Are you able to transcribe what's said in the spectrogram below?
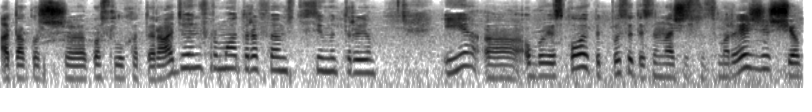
а також е, послухати радіо Інформатор ФМ 107.3. І е, обов'язково підписуйтесь на наші соцмережі, щоб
